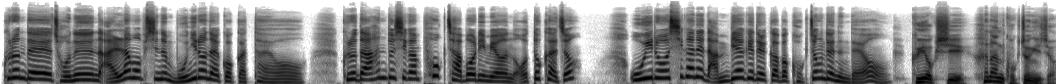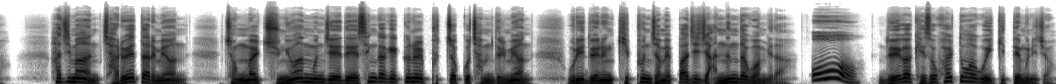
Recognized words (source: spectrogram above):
그런데 저는 알람 없이는 못 일어날 것 같아요. 그러다 한두 시간 푹 자버리면 어떡하죠? 오히려 시간을 낭비하게 될까봐 걱정되는데요. 그 역시 흔한 걱정이죠. 하지만 자료에 따르면 정말 중요한 문제에 대해 생각의 끈을 붙잡고 잠들면 우리 뇌는 깊은 잠에 빠지지 않는다고 합니다. 오, 뇌가 계속 활동하고 있기 때문이죠.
